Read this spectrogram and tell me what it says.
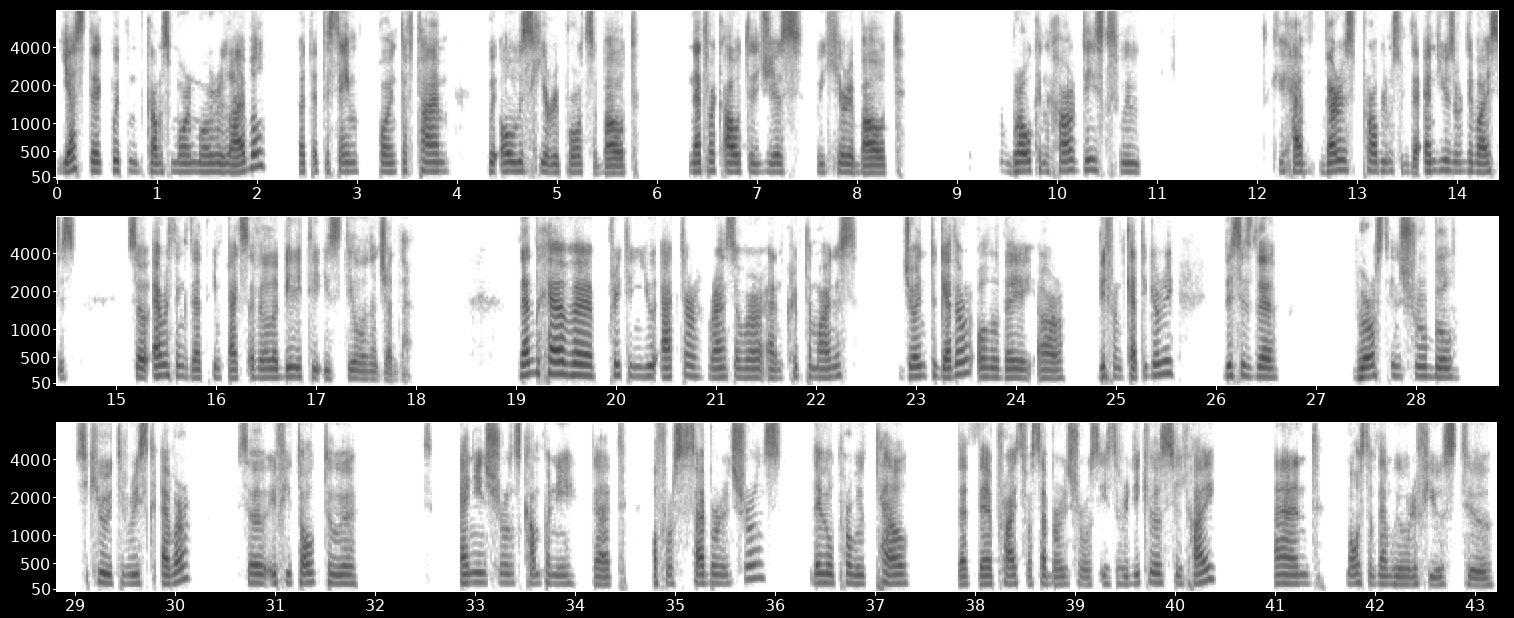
Yes, the equipment becomes more and more reliable, but at the same point of time, we always hear reports about network outages. We hear about broken hard disks. We have various problems with the end user devices. So everything that impacts availability is still an agenda. Then we have a pretty new actor, ransomware and crypto miners joined together, although they are different category. This is the worst insurable security risk ever. So if you talk to any insurance company that offers cyber insurance, they will probably tell that their price for cyber insurance is ridiculously high, and most of them will refuse to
